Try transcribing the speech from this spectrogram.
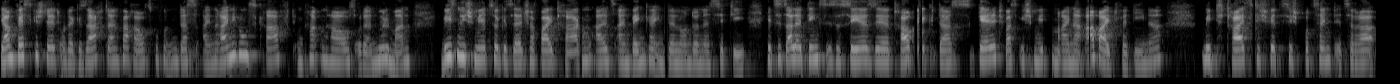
Die haben festgestellt oder gesagt, einfach herausgefunden, dass ein Reinigungskraft im Krankenhaus oder ein Müllmann wesentlich mehr zur Gesellschaft beitragen als ein Banker in der Londoner City. Jetzt ist allerdings ist es sehr, sehr traurig, dass Geld, was ich mit meiner Arbeit verdiene, mit 30, 40 Prozent etc.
